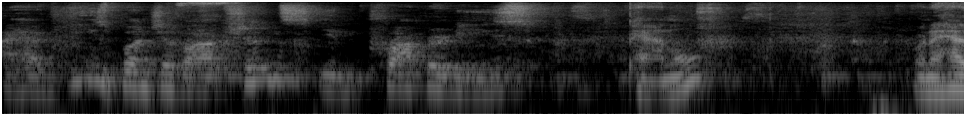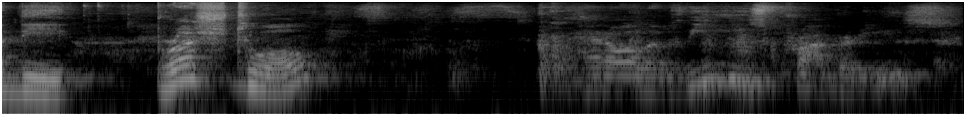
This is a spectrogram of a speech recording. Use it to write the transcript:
I had these bunch of options in Properties panel. When I had the Brush tool, I had all of these properties.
